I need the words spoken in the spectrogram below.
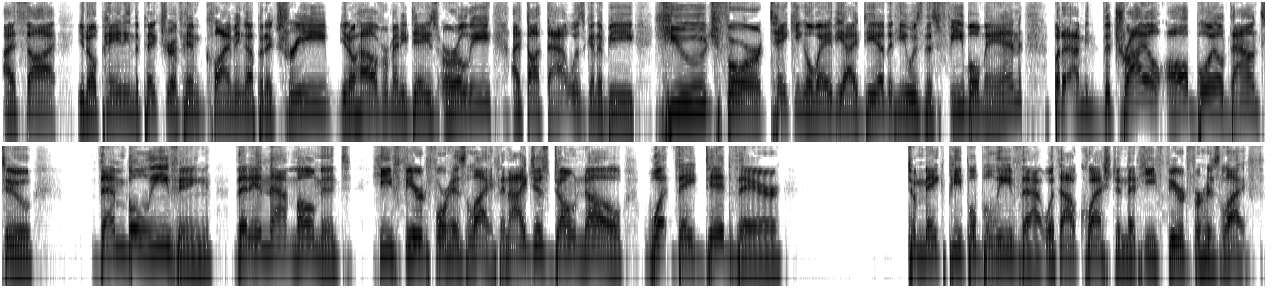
I thought you know painting the picture of him climbing up in a tree, you know, however many days early. I thought that was going to be huge for taking away the idea that he was this feeble man. But I mean, the trial all boiled down to them believing that in that moment he feared for his life, and I just don't know what they did there to make people believe that without question that he feared for his life.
